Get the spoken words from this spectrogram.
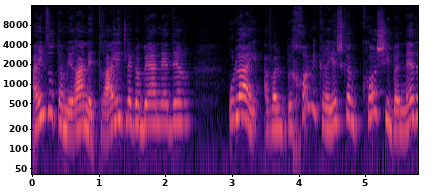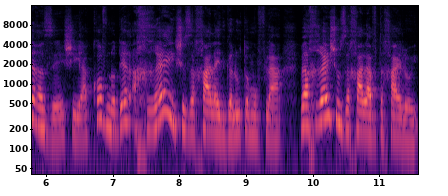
האם זאת אמירה ניטרלית לגבי הנדר? אולי, אבל בכל מקרה יש כאן קושי בנדר הזה שיעקב נודר אחרי שזכה להתגלות המופלאה ואחרי שהוא זכה להבטחה אלוהית.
